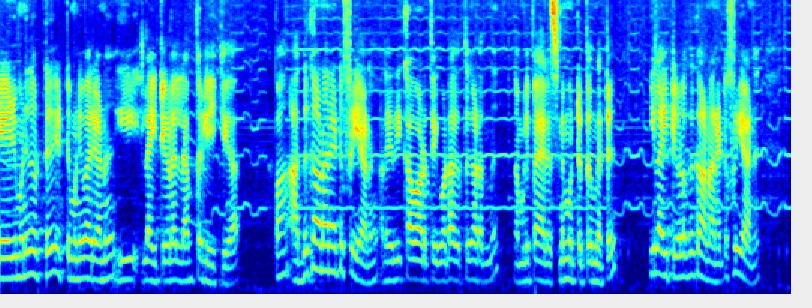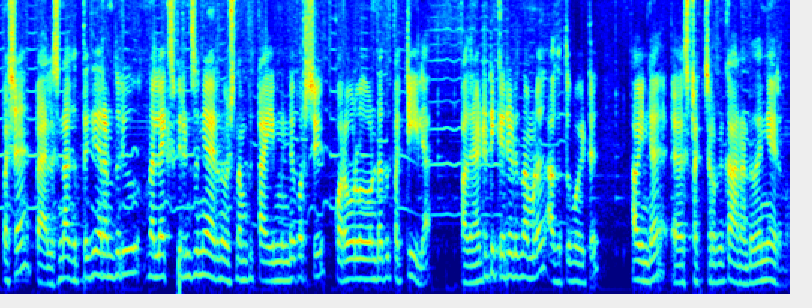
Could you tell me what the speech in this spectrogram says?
ഏഴ് മണി തൊട്ട് എട്ട് മണി വരെയാണ് ഈ ലൈറ്റുകളെല്ലാം തെളിയിക്കുക. അപ്പോൾ അത് കാണാനായിട്ട് ഫ്രീ ആണ്. അതായത് ഈ കവാടത്തിൽ കൂടെ അകത്ത് കടന്ന് നമ്മൾ ഈ പാലസിന്റെ മുറ്റത്ത് നിന്നിട്ട് ഈ ലൈറ്റുകളൊക്കെ കാണാനായിട്ട് ഫ്രീ ആണ്. പക്ഷേ പാലസിന്റെ അകത്ത് കയറുന്നത് ഒരു നല്ല എക്സ്പീരിയൻസ് തന്നെയായിരുന്നു. പക്ഷെ നമുക്ക് ടൈമിന്റെ കുറച്ച് കുറവുള്ളതുകൊണ്ട് അത് പറ്റിയില്ല. അപ്പോൾ അതിനായിട്ട് ടിക്കറ്റ് എടുത്ത് നമ്മൾ അകത്ത് പോയിട്ട് അതിന്റെ സ്ട്രക്ചറൊക്കെ കാണേണ്ടത് തന്നെയായിരുന്നു.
